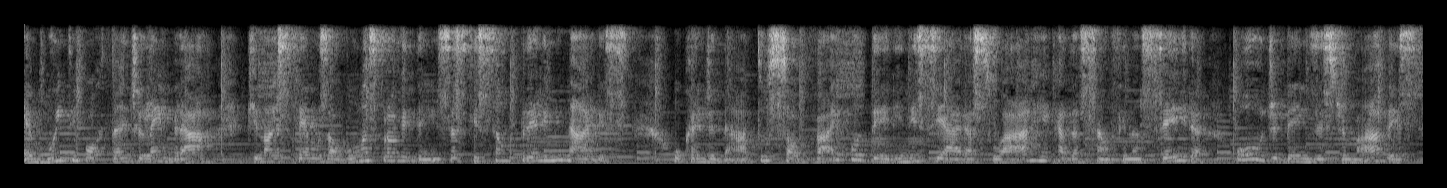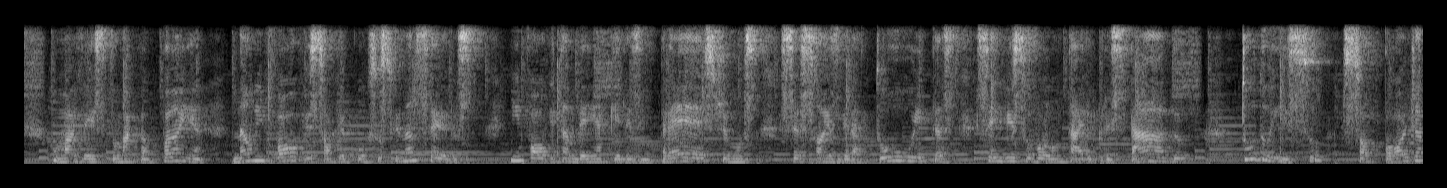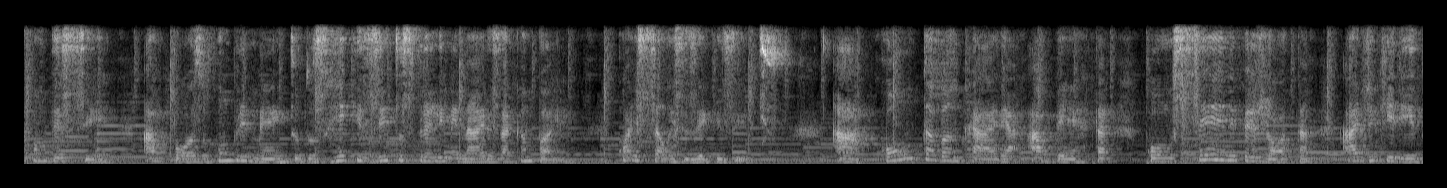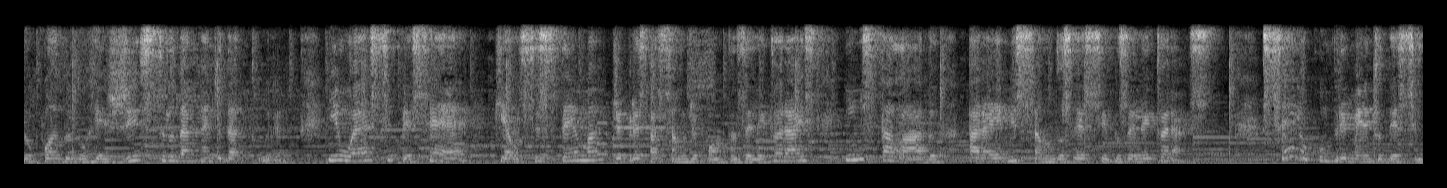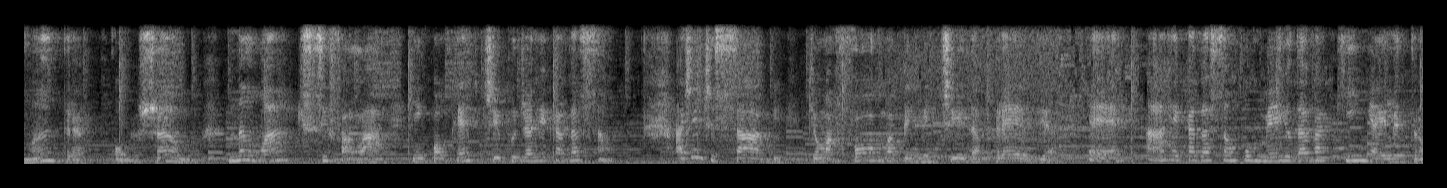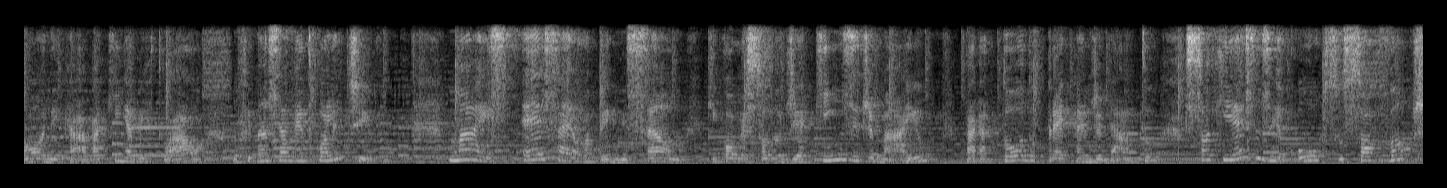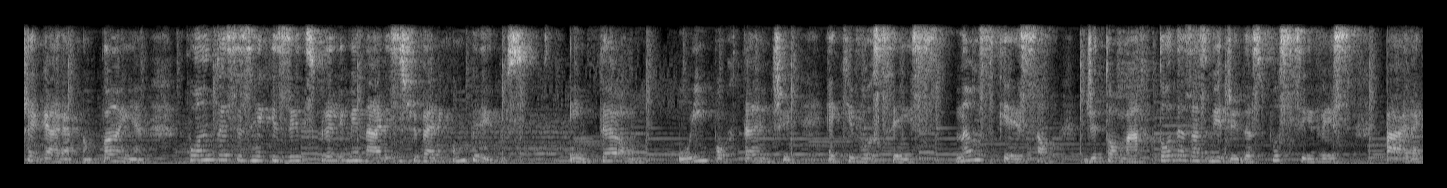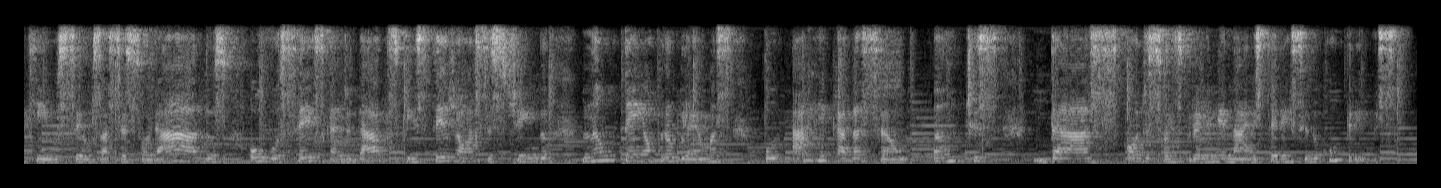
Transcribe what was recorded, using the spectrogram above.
é muito importante lembrar que nós temos algumas providências que são preliminares. O candidato só vai poder iniciar a sua arrecadação financeira ou de bens estimáveis, uma vez que uma campanha não envolve só recursos financeiros. Envolve também aqueles empréstimos, sessões gratuitas, serviço voluntário prestado. Tudo isso só pode acontecer após o cumprimento dos requisitos preliminares da campanha. Quais são esses requisitos? A conta bancária aberta com o CNPJ adquirido quando do registro da candidatura e o SPCE, que é o Sistema de Prestação de Contas Eleitorais instalado para a emissão dos recibos eleitorais. Sem o cumprimento desse mantra, como eu chamo, não há que se falar em qualquer tipo de arrecadação. A gente sabe que uma forma permitida prévia é a arrecadação por meio da vaquinha eletrônica, a vaquinha virtual, o financiamento coletivo. Mas essa é uma permissão que começou no dia 15 de maio para todo pré-candidato, só que esses recursos só vão chegar à campanha quando esses requisitos preliminares estiverem cumpridos. Então, o importante é que vocês não esqueçam de tomar todas as medidas possíveis para que os seus assessorados ou vocês, candidatos que estejam assistindo, não tenham problemas por arrecadação antes das condições preliminares terem sido cumpridas.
